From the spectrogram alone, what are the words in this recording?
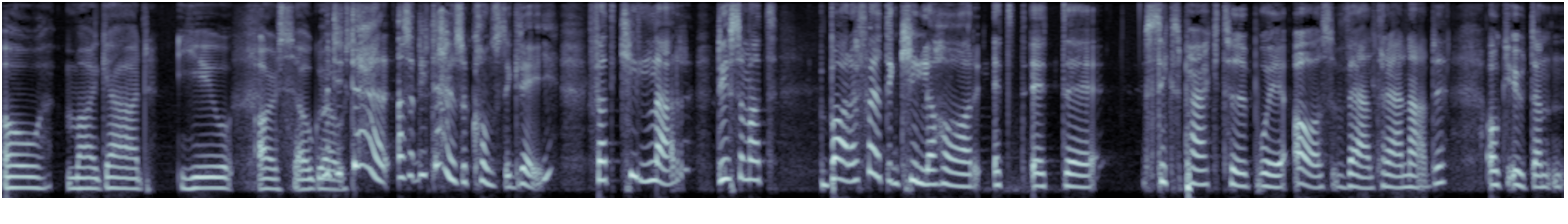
Oh my god, you are so Men gross. det där, alltså det där är en så konstig grej. För att killar, det är som att bara för att en kille har ett, ett eh, sixpack typ och är as vältränad och utan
